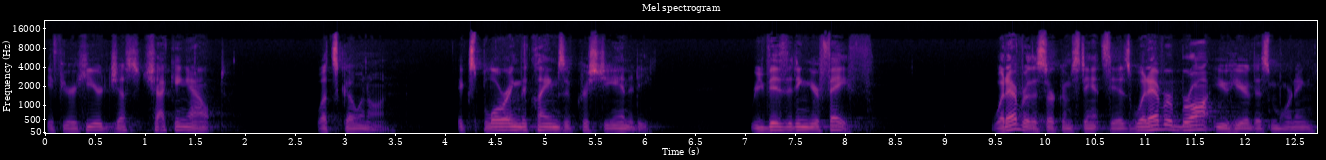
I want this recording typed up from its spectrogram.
if you're here just checking out what's going on, exploring the claims of Christianity, revisiting your faith. Whatever the circumstance is, whatever brought you here this morning,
